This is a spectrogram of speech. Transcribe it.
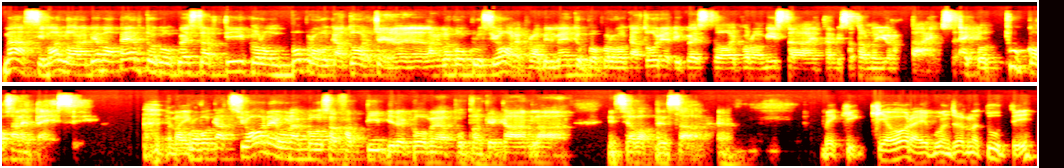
Massimo, allora abbiamo aperto con questo articolo un po' provocatorio, cioè la, la conclusione probabilmente un po' provocatoria di questo economista intervistato al New York Times. Ecco, tu cosa ne pensi? È una provocazione o una cosa fattibile come appunto anche Carla iniziava a pensare? Eh? Beh, chi, chi è ora e buongiorno a tutti,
